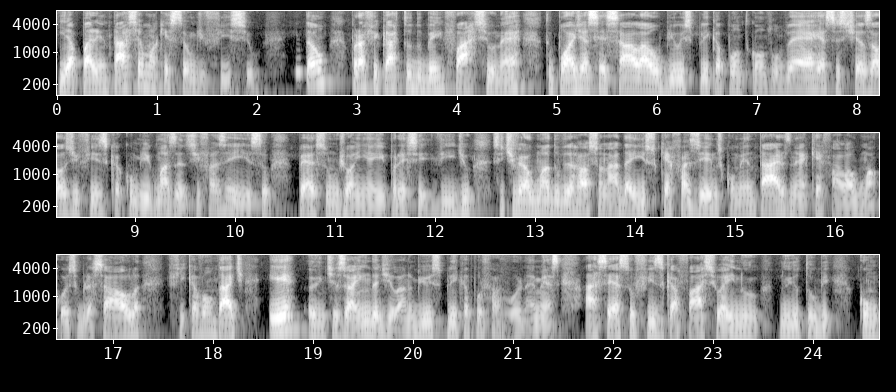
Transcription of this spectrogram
e aparentar ser uma questão difícil. Então, para ficar tudo bem fácil, né? Tu pode acessar lá o bioexplica.com.br e assistir as aulas de física comigo. Mas antes de fazer isso, peço um joinha aí para esse vídeo. Se tiver alguma dúvida relacionada a isso, quer fazer nos comentários, né? Quer falar alguma coisa sobre essa aula, fique à vontade. E, antes ainda de ir lá no Bioexplica, por favor, né, mestre? Acesse o Física Fácil aí no, no YouTube, com,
